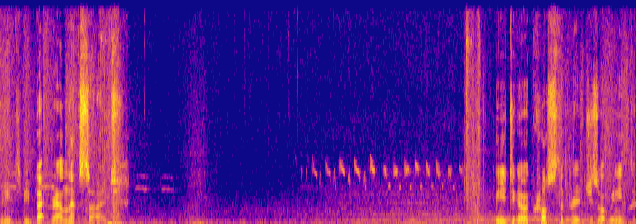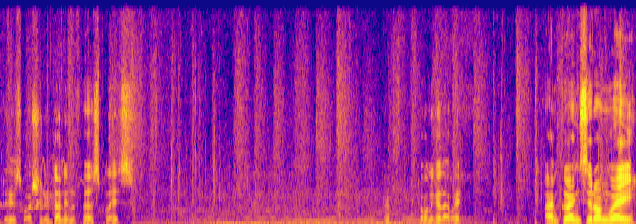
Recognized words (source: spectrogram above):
We need to be back round that side. We need to go across the bridge is what we need to do. Is what I should have done in the first place. Don't want to go that way. I'm going the wrong way.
